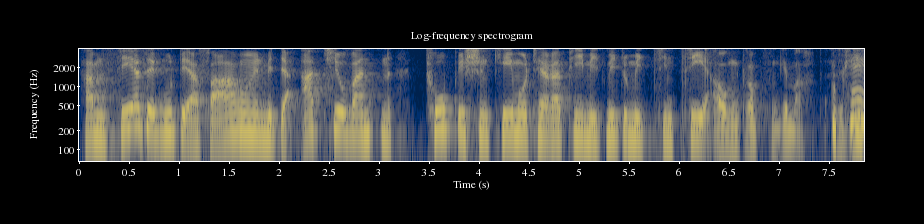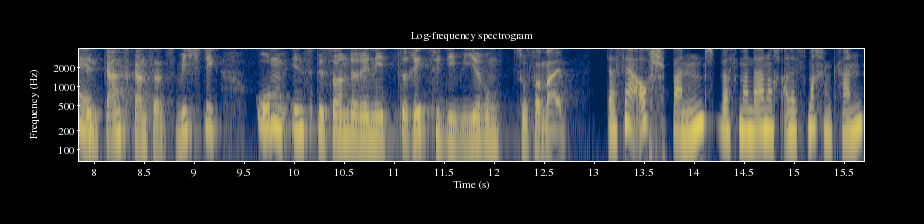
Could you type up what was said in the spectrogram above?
haben sehr, sehr gute Erfahrungen mit der adjuvanten topischen Chemotherapie mit Mitomycin C Augentropfen gemacht. Also okay. die sind ganz, ganz, ganz wichtig, um insbesondere eine Rezidivierung zu vermeiden. Das ist ja auch spannend, was man da noch alles machen kann.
